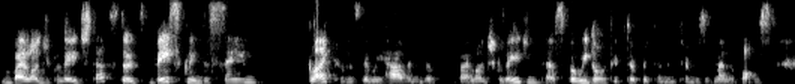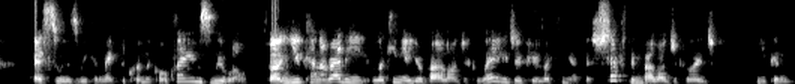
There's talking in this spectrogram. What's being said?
biological age test. So it's basically the same glycans that we have in the biological aging test, but we don't interpret them in terms of menopause. As soon as we can make the clinical claims, we will. But you can already, looking at your biological age, if you're looking at the shift in biological age, you can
